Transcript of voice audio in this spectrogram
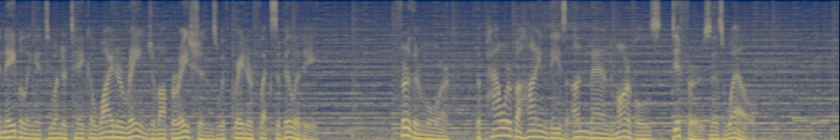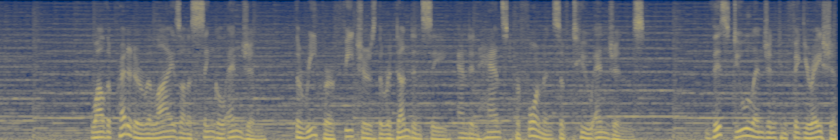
enabling it to undertake a wider range of operations with greater flexibility. Furthermore, the power behind these unmanned marvels differs as well. While the Predator relies on a single engine, the Reaper features the redundancy and enhanced performance of two engines. This dual-engine configuration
